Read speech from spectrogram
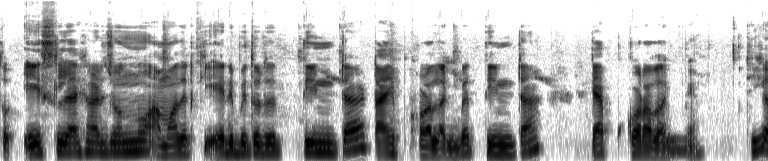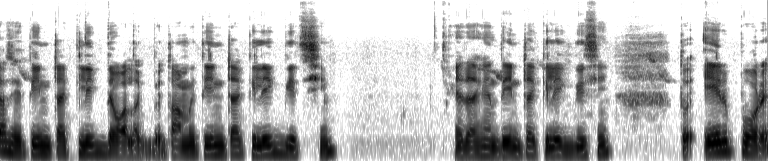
তো এস লেখার জন্য আমাদেরকে এর ভিতরে তিনটা টাইপ করা লাগবে, তিনটা ট্যাপ করা লাগবে। ঠিক আছে? তিনটা ক্লিক দেওয়া লাগবে। তো আমি তিনটা ক্লিক দিচ্ছি। এ দেখেন তিনটা ক্লিক দিছি। তো এরপরে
